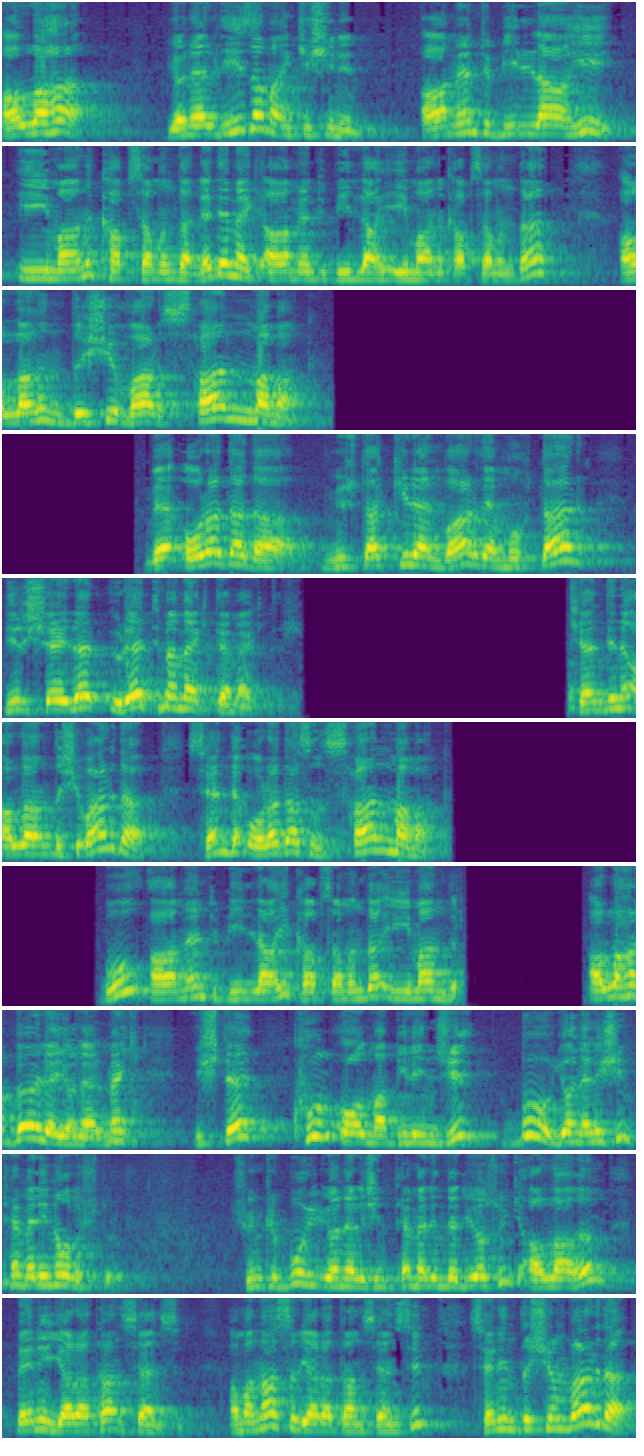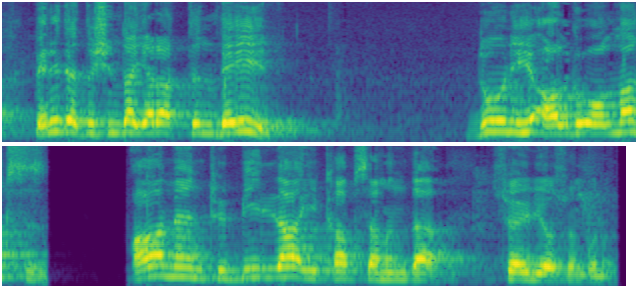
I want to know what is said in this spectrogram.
Allah'a yöneldiği zaman kişinin amentü billahi imanı kapsamında ne demek amentü billahi imanı kapsamında? Allah'ın dışı var sanmamak. Ve orada da müstakilen var ve muhtar bir şeyler üretmemek demektir. Kendini Allah'ın dışı var da sen de oradasın sanmamak. Bu amentü billahi kapsamında imandır. Allah'a böyle yönelmek işte kul olma bilinci bu yönelişin temelini oluşturur. Çünkü bu yönelişin temelinde diyorsun ki Allah'ım beni yaratan sensin. Ama nasıl yaratan sensin? Senin dışın var da beni de dışında yarattın değil. Dunihi algı olmaksızın. Amentü billahi kapsamında söylüyorsun bunu.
